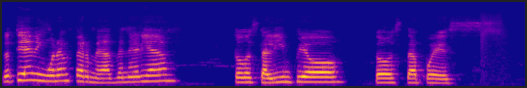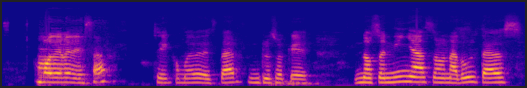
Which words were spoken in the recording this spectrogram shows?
no tiene ninguna enfermedad venérea, todo está limpio, todo está pues... Como debe de estar. Sí, como debe de estar, incluso que no son niñas, son adultas,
